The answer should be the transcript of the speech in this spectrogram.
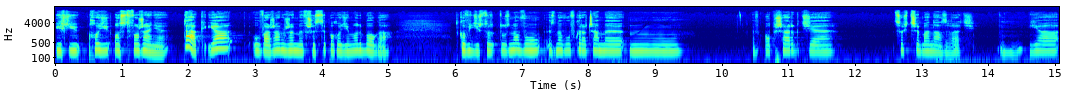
Jeśli chodzi o stworzenie, tak, ja uważam, że my wszyscy pochodzimy od Boga. Tylko widzisz, to, tu znowu, znowu wkraczamy mm, w obszar, gdzie coś trzeba nazwać. Mhm. Ja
